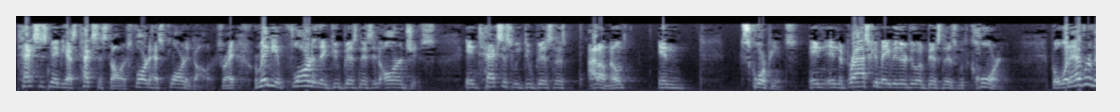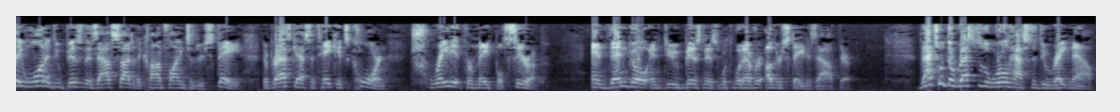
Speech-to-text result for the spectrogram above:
Texas maybe has Texas dollars, Florida has Florida dollars, right? Or maybe in Florida they do business in oranges. In Texas we do business, I don't know, in scorpions. In, in Nebraska maybe they're doing business with corn. But whenever they want to do business outside of the confines of their state, Nebraska has to take its corn, trade it for maple syrup, and then go and do business with whatever other state is out there. That's what the rest of the world has to do right now.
